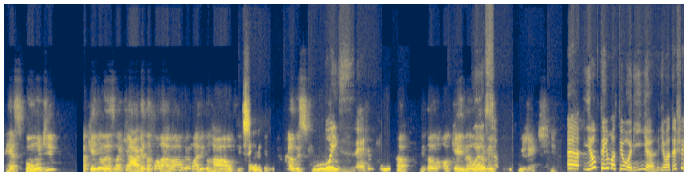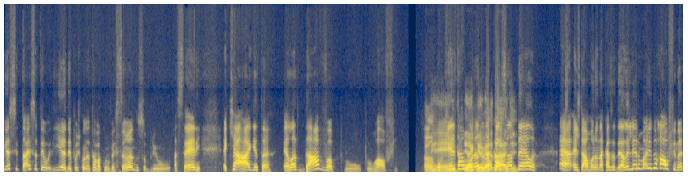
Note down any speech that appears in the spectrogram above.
responde aquele lance lá que a Agatha falava. Ah, o meu marido Ralph. Sim. Ele no escuro. Pois é. tá? Então, ok, não era o Isso- mesmo tipo, gente. E eu tenho uma teoria, e eu até cheguei a citar essa teoria depois quando eu tava conversando sobre o- a série, é que a Agatha, ela dava pro, pro Ralph. Hã? Porque É, ele tava pior que morando é na casa dela. É, ele tava morando na casa dela, ele era o marido do Ralph, né?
